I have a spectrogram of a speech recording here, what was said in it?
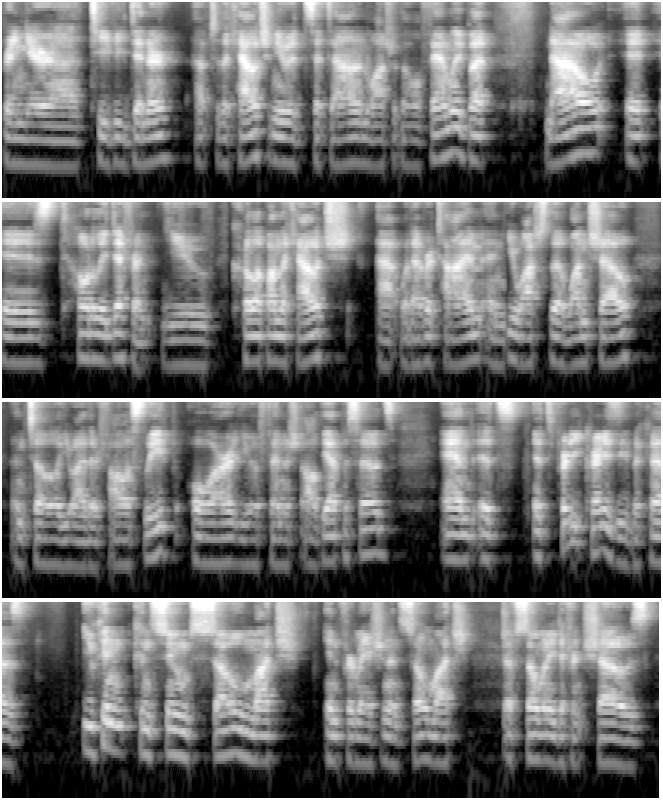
bring your uh, TV dinner out to the couch and you would sit down and watch with the whole family. But now it is totally different. You curl up on the couch at whatever time and you watch the one show until you either fall asleep or you have finished all the episodes and it's it's pretty crazy because you can consume so much information and so much of so many different shows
